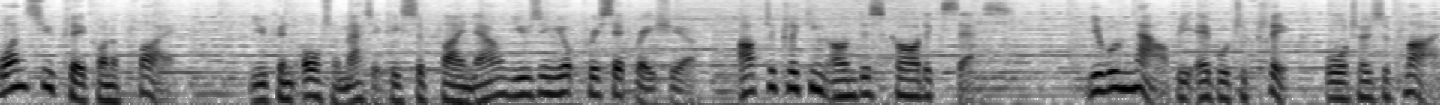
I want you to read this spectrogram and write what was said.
Once you click on apply, you can automatically supply now using your preset ratio. After clicking on discard excess, you will now be able to click auto supply.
